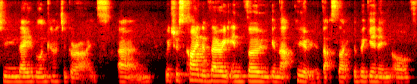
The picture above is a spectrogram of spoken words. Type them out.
to label and categorize, um, which was kind of very in vogue in that period. That's like the beginning of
